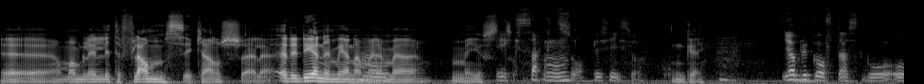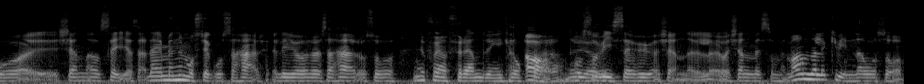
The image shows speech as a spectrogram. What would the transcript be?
eh, om man blir lite flamsig kanske, eller är det det ni menar med, Mm. med, med just, Exakt Mm, så. precis så. okej. Jag brukar oftast gå och eh, känna och säga så här, nej men nu måste jag gå så här eller göra så här och så, Nu får jag en förändring i kroppen. ja, här. Och gör så vi- visar jag hur jag känner eller jag känner mig som en man eller kvinna och så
